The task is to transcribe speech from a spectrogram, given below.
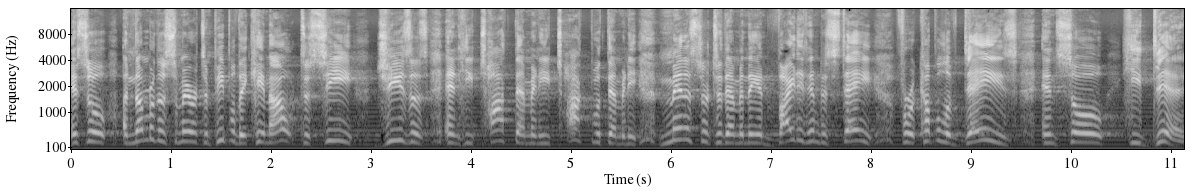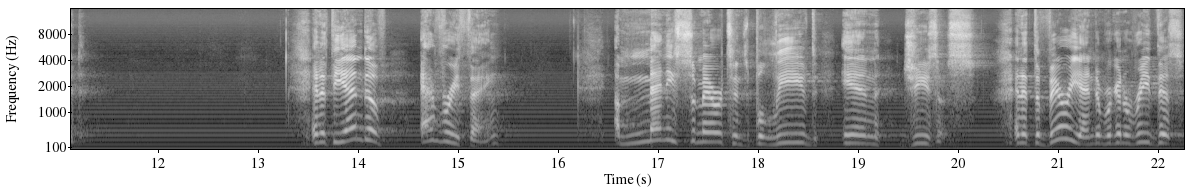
And so a number of the Samaritan people, they came out to see Jesus and he taught them and he talked with them and he ministered to them and they invited him to stay for a couple of days. And so he did. And at the end of everything, uh, many Samaritans believed in Jesus. And at the very end, and we're going to read this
